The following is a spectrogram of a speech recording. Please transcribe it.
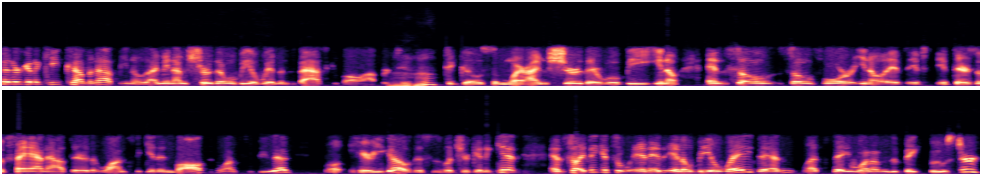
that are going to keep coming up. You know, I mean, I'm sure there will be a women's basketball opportunity uh-huh. to go somewhere. I'm sure there will be, you know, and so so for you know, if if if there's a fan out there that wants to get involved and wants to do that, well, here you go. This is what you're going to get. And so I think it's a and it, it'll be a way. Then let's say one of them's a big booster.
